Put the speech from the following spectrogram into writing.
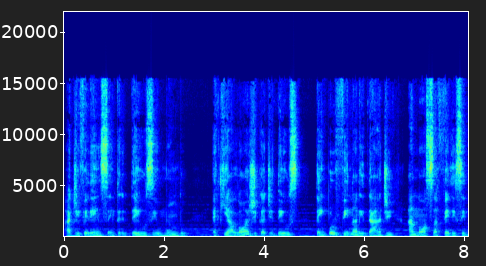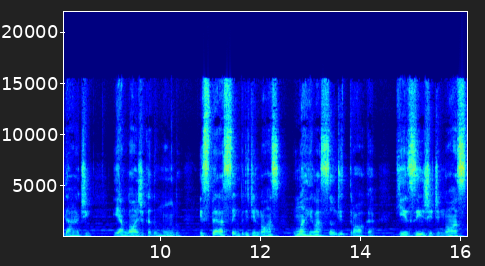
A diferença entre Deus e o mundo é que a lógica de Deus tem por finalidade a nossa felicidade e a lógica do mundo espera sempre de nós uma relação de troca que exige de nós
